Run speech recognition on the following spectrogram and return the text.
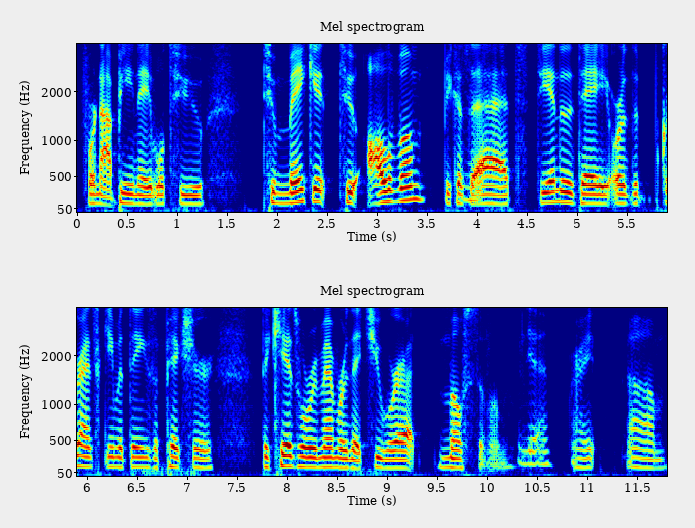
for not being able to to make it to all of them because Mhm. at the end of the day, or the grand scheme of things, a picture, the kids will remember that you were at most of them, yeah right? Um,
